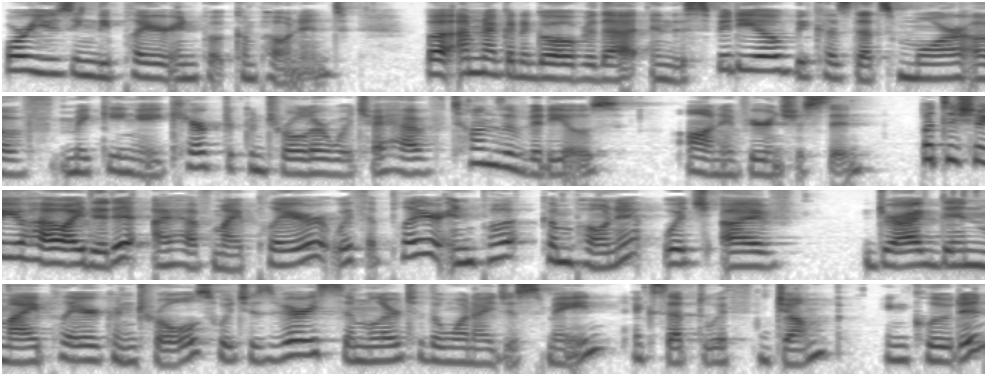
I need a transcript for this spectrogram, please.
or using the player input component. But I'm not going to go over that in this video because that's more of making a character controller, which I have tons of videos on if you're interested. But to show you how I did it, I have my player with a player input component, which I've dragged in my player controls, which is very similar to the one I just made, except with jump included.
